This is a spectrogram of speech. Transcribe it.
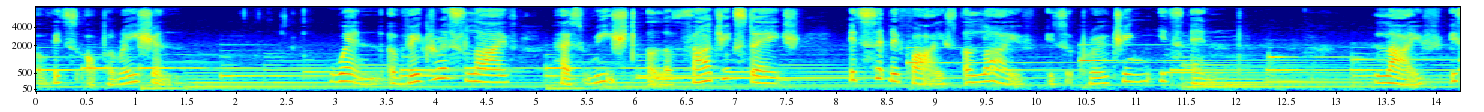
of its operation. When a vigorous life has reached a lethargic stage, it signifies a life is approaching its end. Life is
